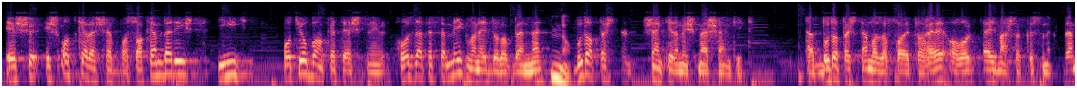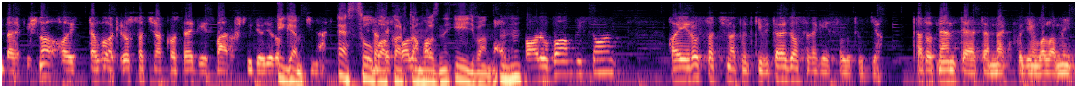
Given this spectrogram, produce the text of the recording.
És, és ott kevesebb a szakember is, így ott jobban kell teljesíteni. Hozzáteszem, még van egy dolog benne, no. Budapesten senki nem ismer senkit. Tehát Budapest nem az a fajta hely, ahol egymásnak köszönnek az emberek, és na, ha te valaki rosszat csinál, akkor az egész város tudja, hogy rosszat Igen, csinál. ezt szóba Tehát akartam hozni, így van. Uh-huh. Faluban viszont ha én rosszat csinálok, mint kivitelező, azt az egész falu tudja. Tehát ott nem tehetem meg, hogy én valami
